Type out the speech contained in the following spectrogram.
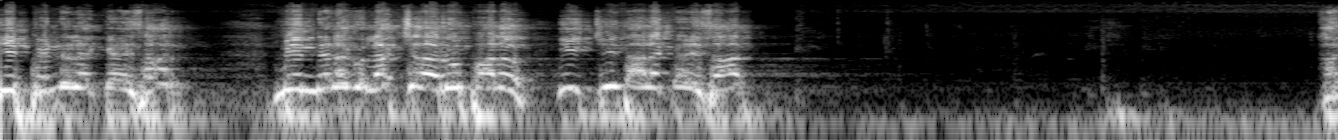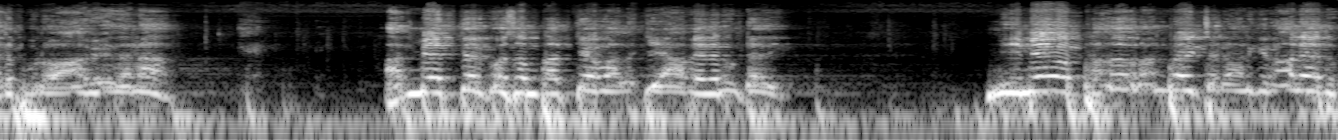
ఈ పెన్నులు ఎక్కడి సార్? మీ నెలకు లక్షల రూపాయలు ఈ జీతాలు ఎక్కడి సార్? కడుపులో ఆవేదన. అంబేద్కర్ కోసం బతికే వాళ్ళకి ఆవేదన ఉంటుంది. మేమేమో పదవులు అనుభవించడానికి రాలేదు.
